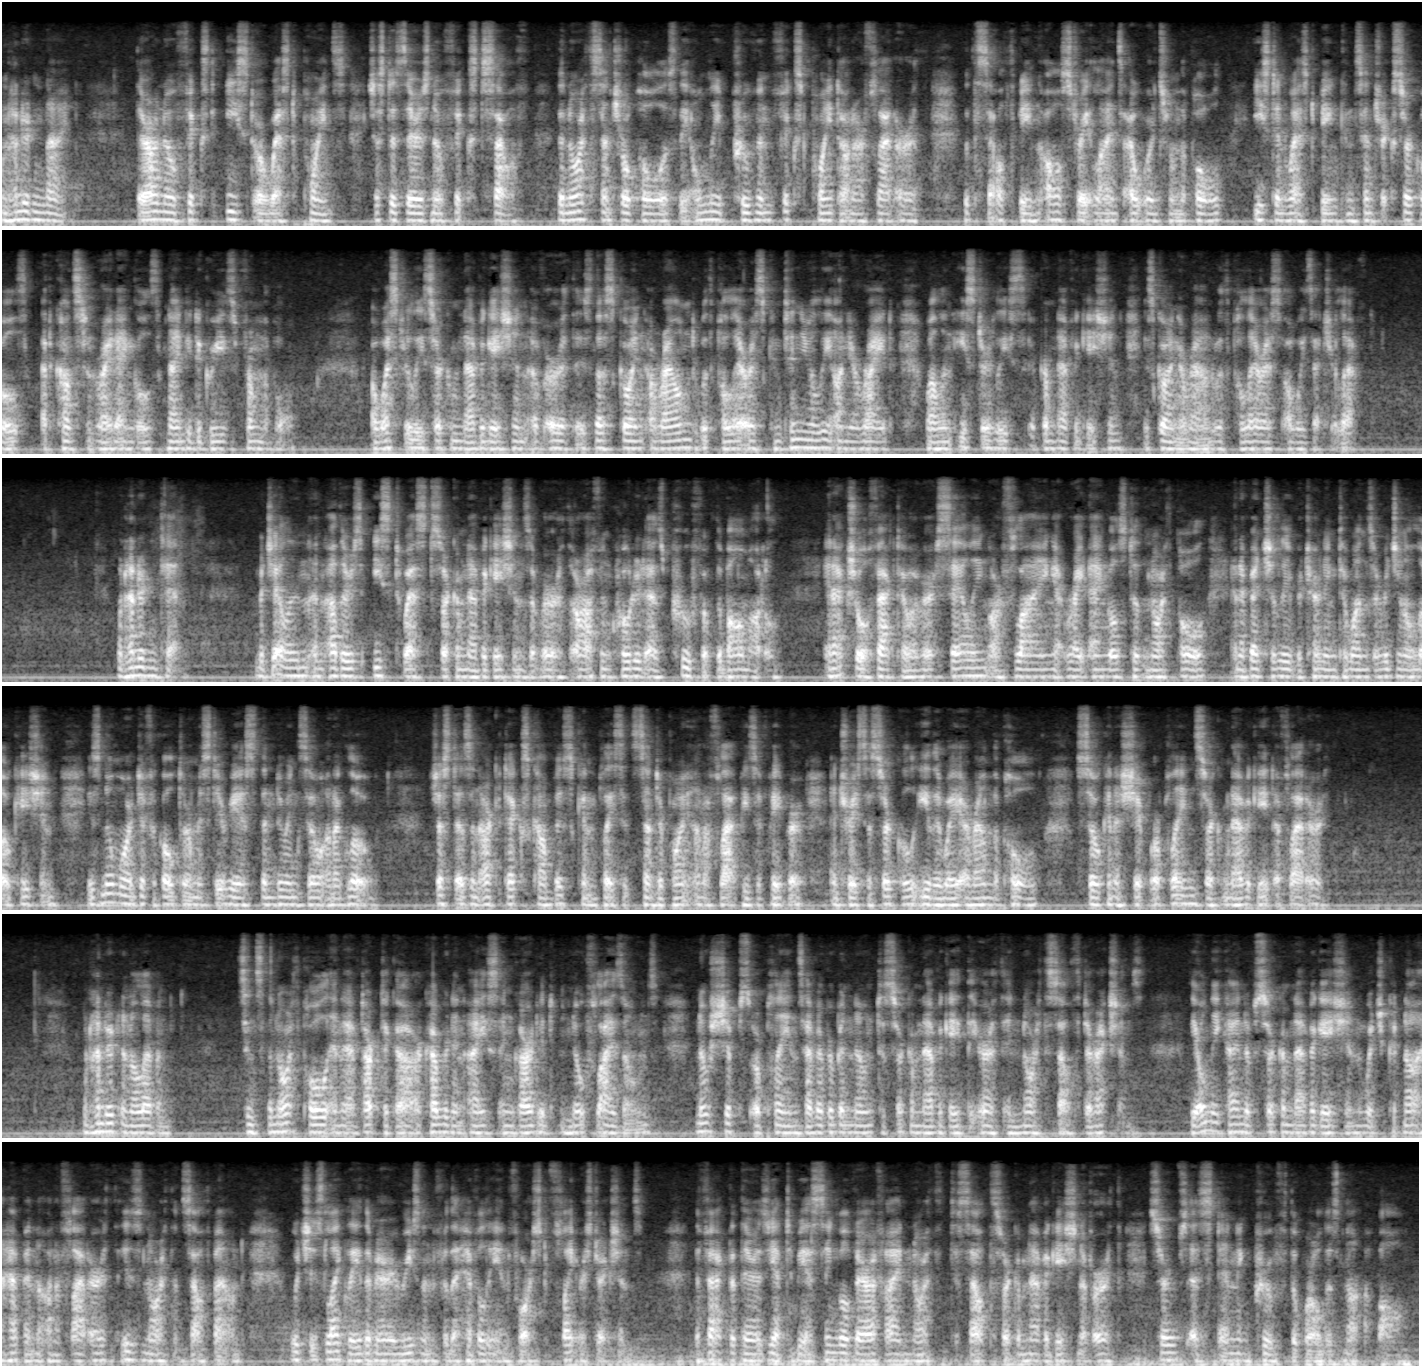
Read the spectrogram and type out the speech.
109. There are no fixed east or west points, just as there is no fixed south. The north central pole is the only proven fixed point on our flat earth, with south being all straight lines outwards from the pole, east and west being concentric circles at constant right angles 90 degrees from the pole. A westerly circumnavigation of earth is thus going around with Polaris continually on your right, while an easterly circumnavigation is going around with Polaris always at your left. 110. Magellan and others' east-west circumnavigations of Earth are often quoted as proof of the ball model. In actual fact, however, sailing or flying at right angles to the North Pole and eventually returning to one's original location is no more difficult or mysterious than doing so on a globe. Just as an architect's compass can place its center point on a flat piece of paper and trace a circle either way around the pole, so can a ship or plane circumnavigate a flat Earth. 111. Since the North Pole and Antarctica are covered in ice and guarded no-fly zones, no ships or planes have ever been known to circumnavigate the Earth in north-south directions. The only kind of circumnavigation which could not happen on a flat Earth is north and southbound, which is likely the very reason for the heavily enforced flight restrictions. The fact that there is yet to be a single verified north to south circumnavigation of Earth serves as standing proof the world is not a ball.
